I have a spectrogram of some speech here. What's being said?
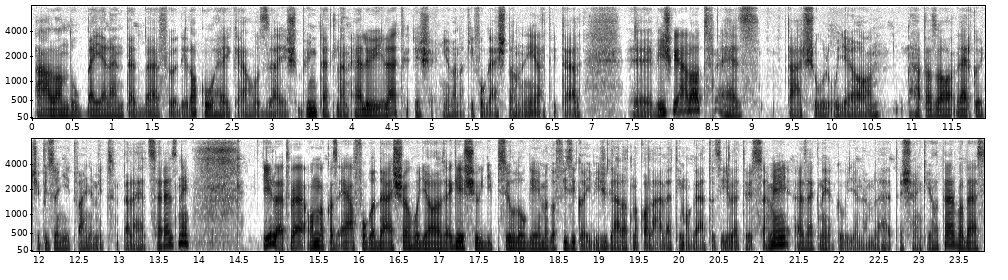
állandó bejelentett belföldi lakóhely kell hozzá, és büntetlen előélet, és nyilván a kifogástalan életvitel vizsgálat. Ehhez társul ugye a, hát az a erkölcsi bizonyítvány, amit be lehet szerezni illetve annak az elfogadása, hogy az egészségügyi, pszichológiai meg a fizikai vizsgálatnak aláveti magát az illető személy, ezek nélkül ugye nem lehet senki határvadász.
